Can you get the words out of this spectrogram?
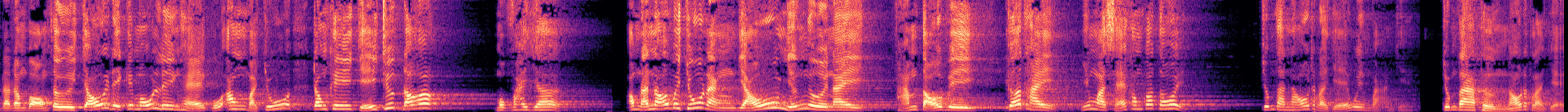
là đồng bọn từ chối đi cái mối liên hệ của ông và Chúa trong khi chỉ trước đó một vài giờ Ông đã nói với Chúa rằng dẫu những người này phạm tội vì cớ thầy nhưng mà sẽ không có tôi. Chúng ta nói rất là dễ quý bạn chị. Chúng ta thường nói rất là dễ.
